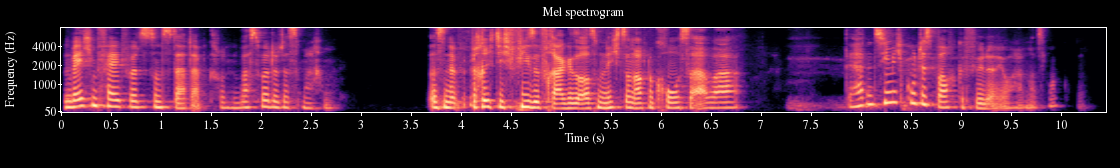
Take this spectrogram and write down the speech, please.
In welchem Feld würdest du ein Startup gründen? Was würde das machen? Das ist eine richtig fiese Frage, so aus dem Nichts und auch eine große, aber der hat ein ziemlich gutes Bauchgefühl, der Johannes.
